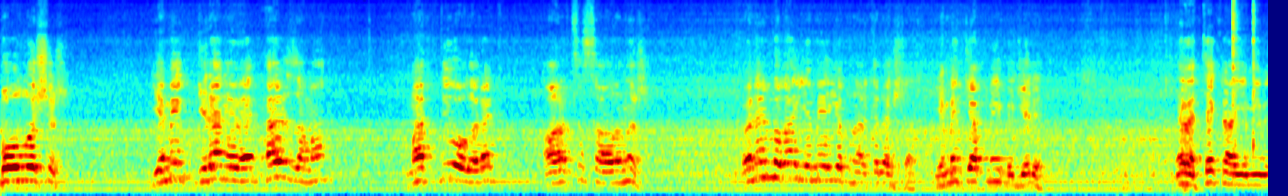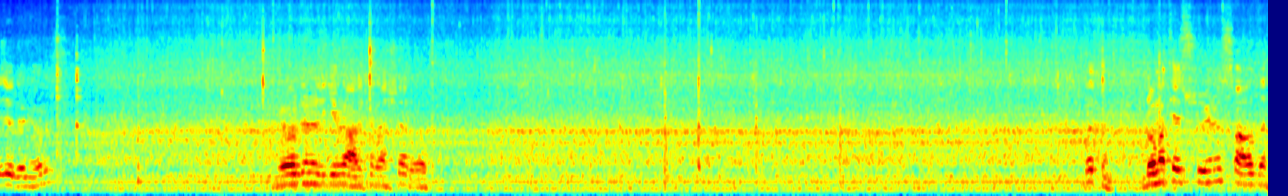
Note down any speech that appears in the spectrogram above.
bollaşır. Yemek giren eve her zaman maddi olarak artı sağlanır. Önemli olan yemeği yapın arkadaşlar. Yemek yapmayı becerin. Evet tekrar yemeğimize dönüyoruz. Gördüğünüz gibi arkadaşlar o. Bakın domates suyunu saldı.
